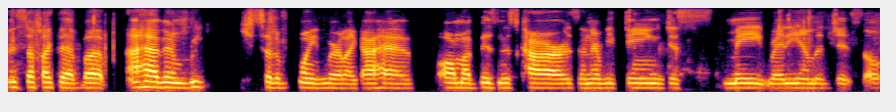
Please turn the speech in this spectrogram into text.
and stuff like that. But I haven't reached to the point where like I have all my business cards and everything just made ready and legit. So,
